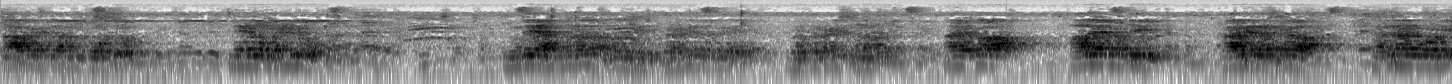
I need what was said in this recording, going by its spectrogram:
సహకరించాలని కోరుతూ నేను ఒక రెండు ముందే అనుకున్నాను ప్రకటిస్తున్నాను. నా యొక్క ఆలయ కమిటీ కార్యదర్శిగా సత్యనారాయణ గౌడి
